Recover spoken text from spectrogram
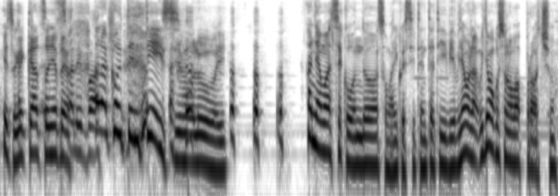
Questo che cazzo ne frega? Era contentissimo lui. Andiamo al secondo, insomma, di questi tentativi. Vediamo, la- vediamo questo nuovo approccio.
